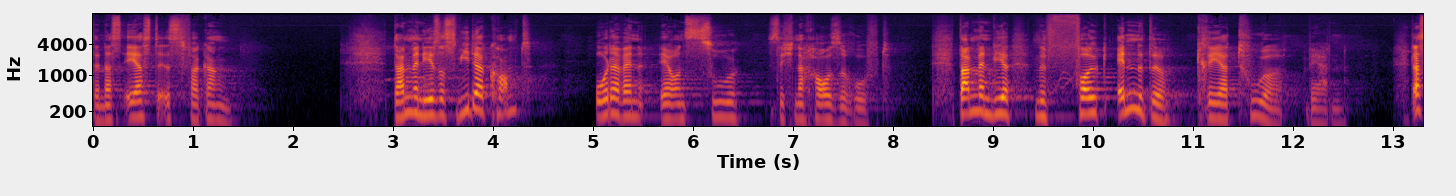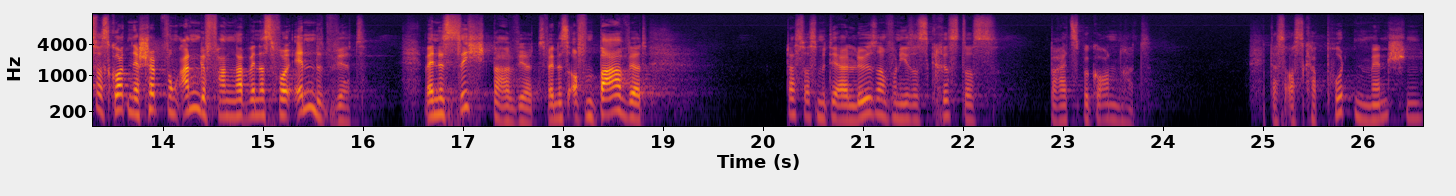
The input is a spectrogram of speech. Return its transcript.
denn das Erste ist vergangen. Dann, wenn Jesus wiederkommt oder wenn er uns zu sich nach Hause ruft. Dann, wenn wir eine vollendete Kreatur werden. Das, was Gott in der Schöpfung angefangen hat, wenn es vollendet wird, wenn es sichtbar wird, wenn es offenbar wird, das, was mit der Erlösung von Jesus Christus bereits begonnen hat. Dass aus kaputten Menschen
